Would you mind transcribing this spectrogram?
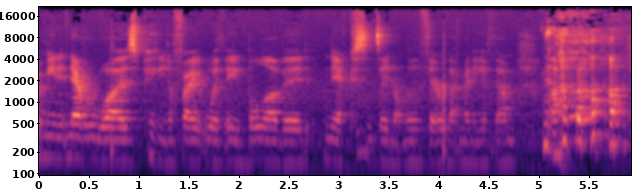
I mean, it never was picking a fight with a beloved Knick, since I don't know that there are that many of them.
